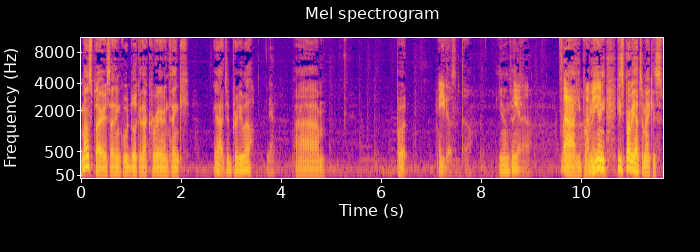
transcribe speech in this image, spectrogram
most players I think would look at that career and think, "Yeah, I did pretty well." Yeah. Um, but he doesn't though. You don't think? You know, Ah, Well, he I probably mean- you he's probably had to make his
